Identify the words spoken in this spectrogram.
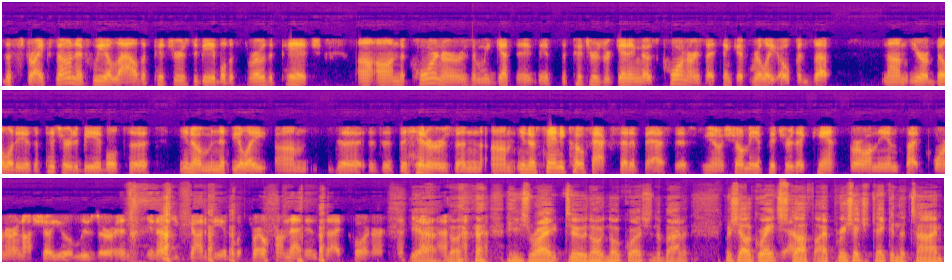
the strike zone. If we allow the pitchers to be able to throw the pitch uh, on the corners, and we get the if the pitchers are getting those corners, I think it really opens up um, your ability as a pitcher to be able to you know manipulate um, the, the the hitters. And um, you know Sandy Koufax said it best: if you know show me a pitcher that can't throw on the inside corner, and I'll show you a loser. And you know you've got to be able to throw on that inside corner. yeah, no, he's right too. No, no question about it. Michelle, great yeah. stuff. I appreciate you taking the time.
